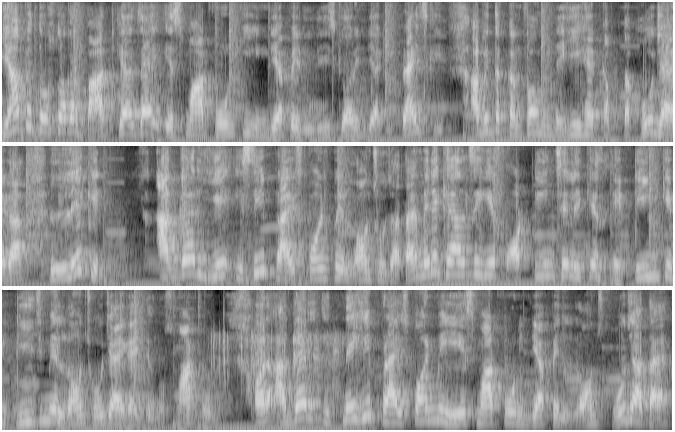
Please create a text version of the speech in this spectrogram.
यहाँ पे दोस्तों अगर बात किया जाए स्मार्टफ़ोन की इंडिया पे रिलीज़ की और इंडिया की प्राइस की, अभी तक कंफर्म नहीं है कब तक हो जाएगा, लेकिन अगर ये इसी प्राइस पॉइंट पे लॉन्च हो जाता है, मेरे ख्याल से ये 14 से लेके 18 के बीच में लॉन्च हो जाएगा ये दोनों स्मार्टफ़ोन और अगर इतने ही प्राइस पॉइंट में ये स्मार्टफ़ोन इंडिया पे लॉन्च हो जाता है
